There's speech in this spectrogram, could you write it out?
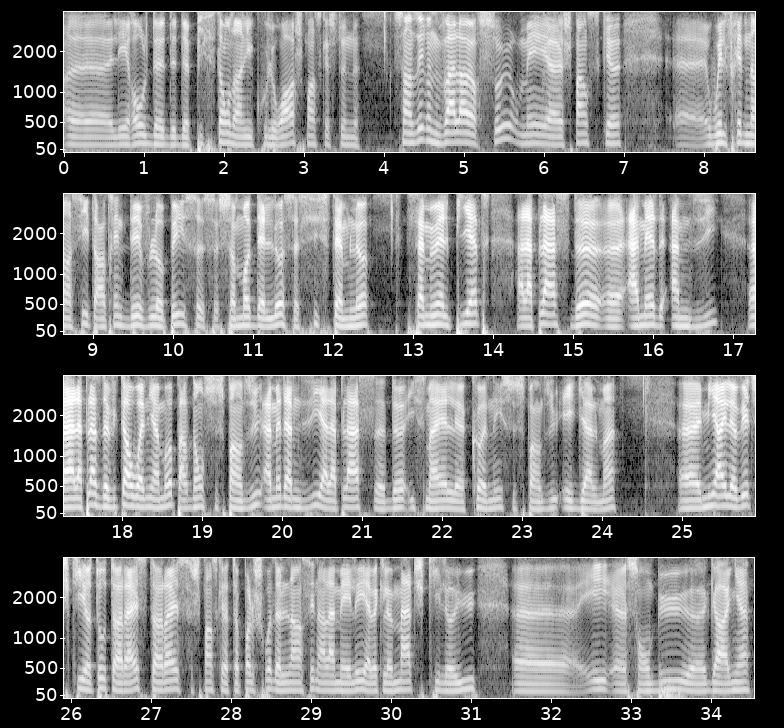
les rôles de, de, piston dans les couloirs. Je pense que c'est une, sans dire une valeur sûre, mais je pense que Wilfred Nancy est en train de développer ce, ce modèle-là, ce système-là. Samuel Pietre à la place de Ahmed Hamdi. Euh, à la place de Victor Wanyama, pardon, suspendu. Ahmed Hamdi à la place de Ismaël Koné, suspendu également. Euh, Mihailovic, Kyoto, Torres. Torres, je pense que tu n'as pas le choix de le lancer dans la mêlée avec le match qu'il a eu euh, et son but gagnant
